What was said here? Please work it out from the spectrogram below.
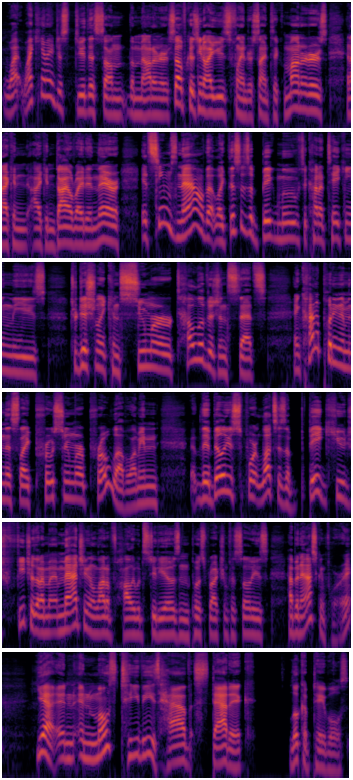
Why, why can't I just do this on the monitor itself? Because you know I use Flanders Scientific monitors, and I can I can dial right in there. It seems now that like this is a big move to kind of taking these traditionally consumer television sets and kind of putting them in this like prosumer pro level. I mean, the ability to support LUTs is a big, huge feature that I'm imagining a lot of Hollywood studios and post production facilities have been asking for, right? Yeah, and, and most TVs have static lookup tables,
